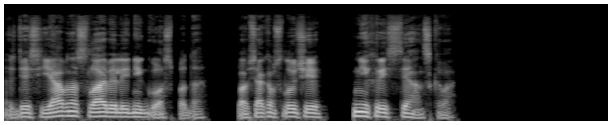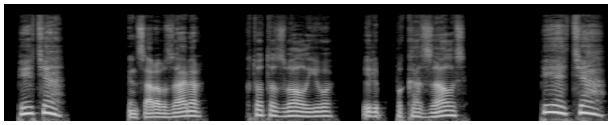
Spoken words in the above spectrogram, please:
Здесь явно славили не Господа, во всяком случае, не христианского. «Петя!» Инсаров замер. Кто-то звал его или показалось. «Петя!»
